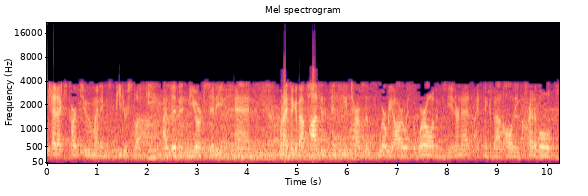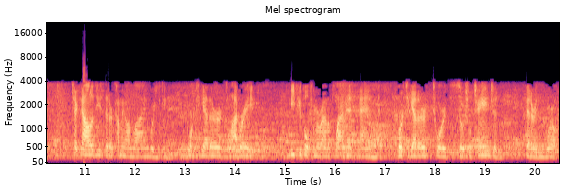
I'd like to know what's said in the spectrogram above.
TEDxKhartoum. My name is Peter Slutsky. I live in New York City, and when I think about positive thinking in terms of where we are with the world and the internet, I think about all the incredible technologies that are coming online where you can work together, collaborate, meet people from around the planet, and work together towards social change and bettering the world.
